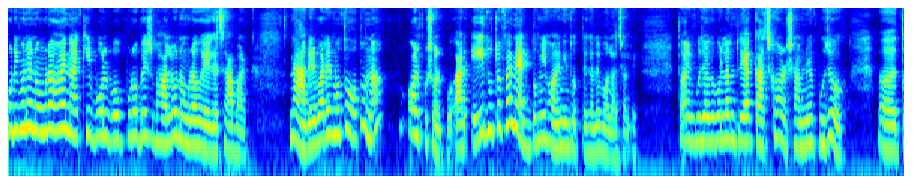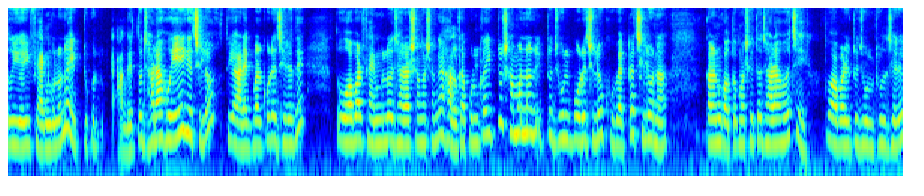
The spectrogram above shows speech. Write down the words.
পরিমাণে নোংরা হয় না কি বলব, পুরো বেশ ভালো নোংরা হয়ে গেছে আবার। না আগের বারের মতো অত না অল্প স্বল্প। আর এই দুটো ফ্যান একদমই হয়নি ধরতে গেলে বলা চলে। তো আমি পূজাকে বললাম, তুই এক কাজ কর, সামনে পুজো। তুই ওই ফ্যানগুলো না একটু আগে তো ঝাড়া হয়েই গেছিল, তুই আরেকবার করে ঝেড়ে দে। তো ও আবার ফ্যানগুলো ঝাড়ার সঙ্গে সঙ্গে হালকা ফুলকা একটু সামান্য একটু ঝুল পড়েছিল, খুব একটা ছিল না। কারণ গত মাসেই তো ঝাড়া হয়েছে, তো আবার একটু ঝুল ঠুল ঝেড়ে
